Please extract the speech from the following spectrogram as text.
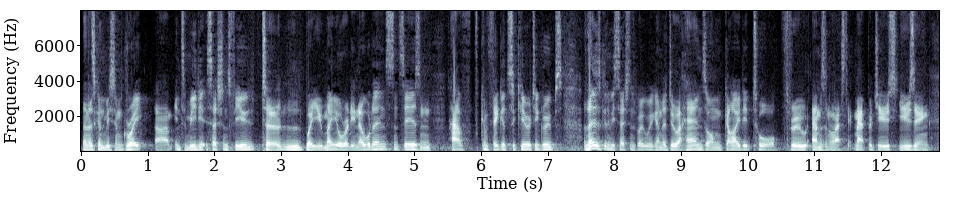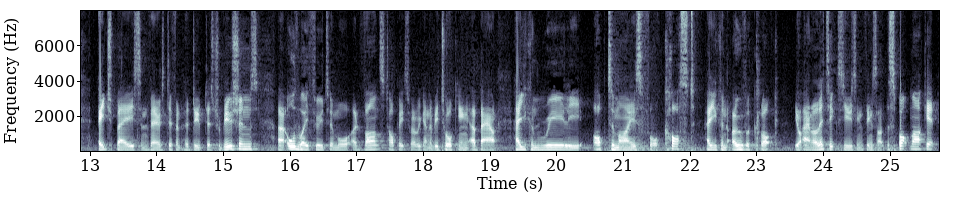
then there's going to be some great um, intermediate sessions for you to where you may already know what an instance is and have configured security groups. And those are going to be sessions where we're going to do a hands-on guide guided tour through Amazon Elastic MapReduce using HBase and various different Hadoop distributions, uh, all the way through to more advanced topics where we're going to be talking about how you can really optimize for cost, how you can overclock your analytics using things like the spot market,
